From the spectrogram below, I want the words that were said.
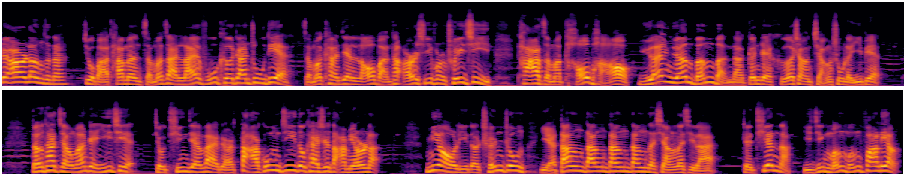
这二愣子呢，就把他们怎么在来福客栈住店，怎么看见老板他儿媳妇吹气，他怎么逃跑，原原本本的跟这和尚讲述了一遍。等他讲完这一切，就听见外边大公鸡都开始打鸣了，庙里的晨钟也当当当当的响了起来。这天呢，已经蒙蒙发亮。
